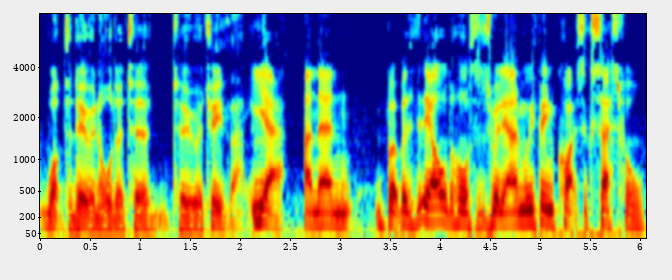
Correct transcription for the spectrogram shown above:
what to do in order to, to achieve that. Yeah, and then, but with the older horses, it's really, and we've been quite successful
